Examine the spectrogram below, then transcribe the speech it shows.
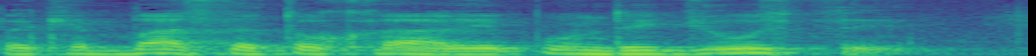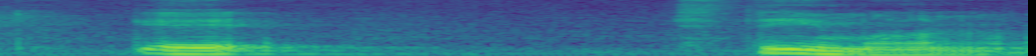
Perché basta toccare i punti giusti che stimolano.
